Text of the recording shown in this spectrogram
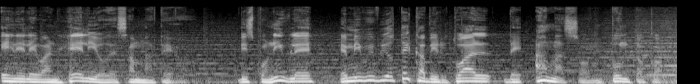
en el Evangelio de San Mateo. Disponible en mi biblioteca virtual de amazon.com.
